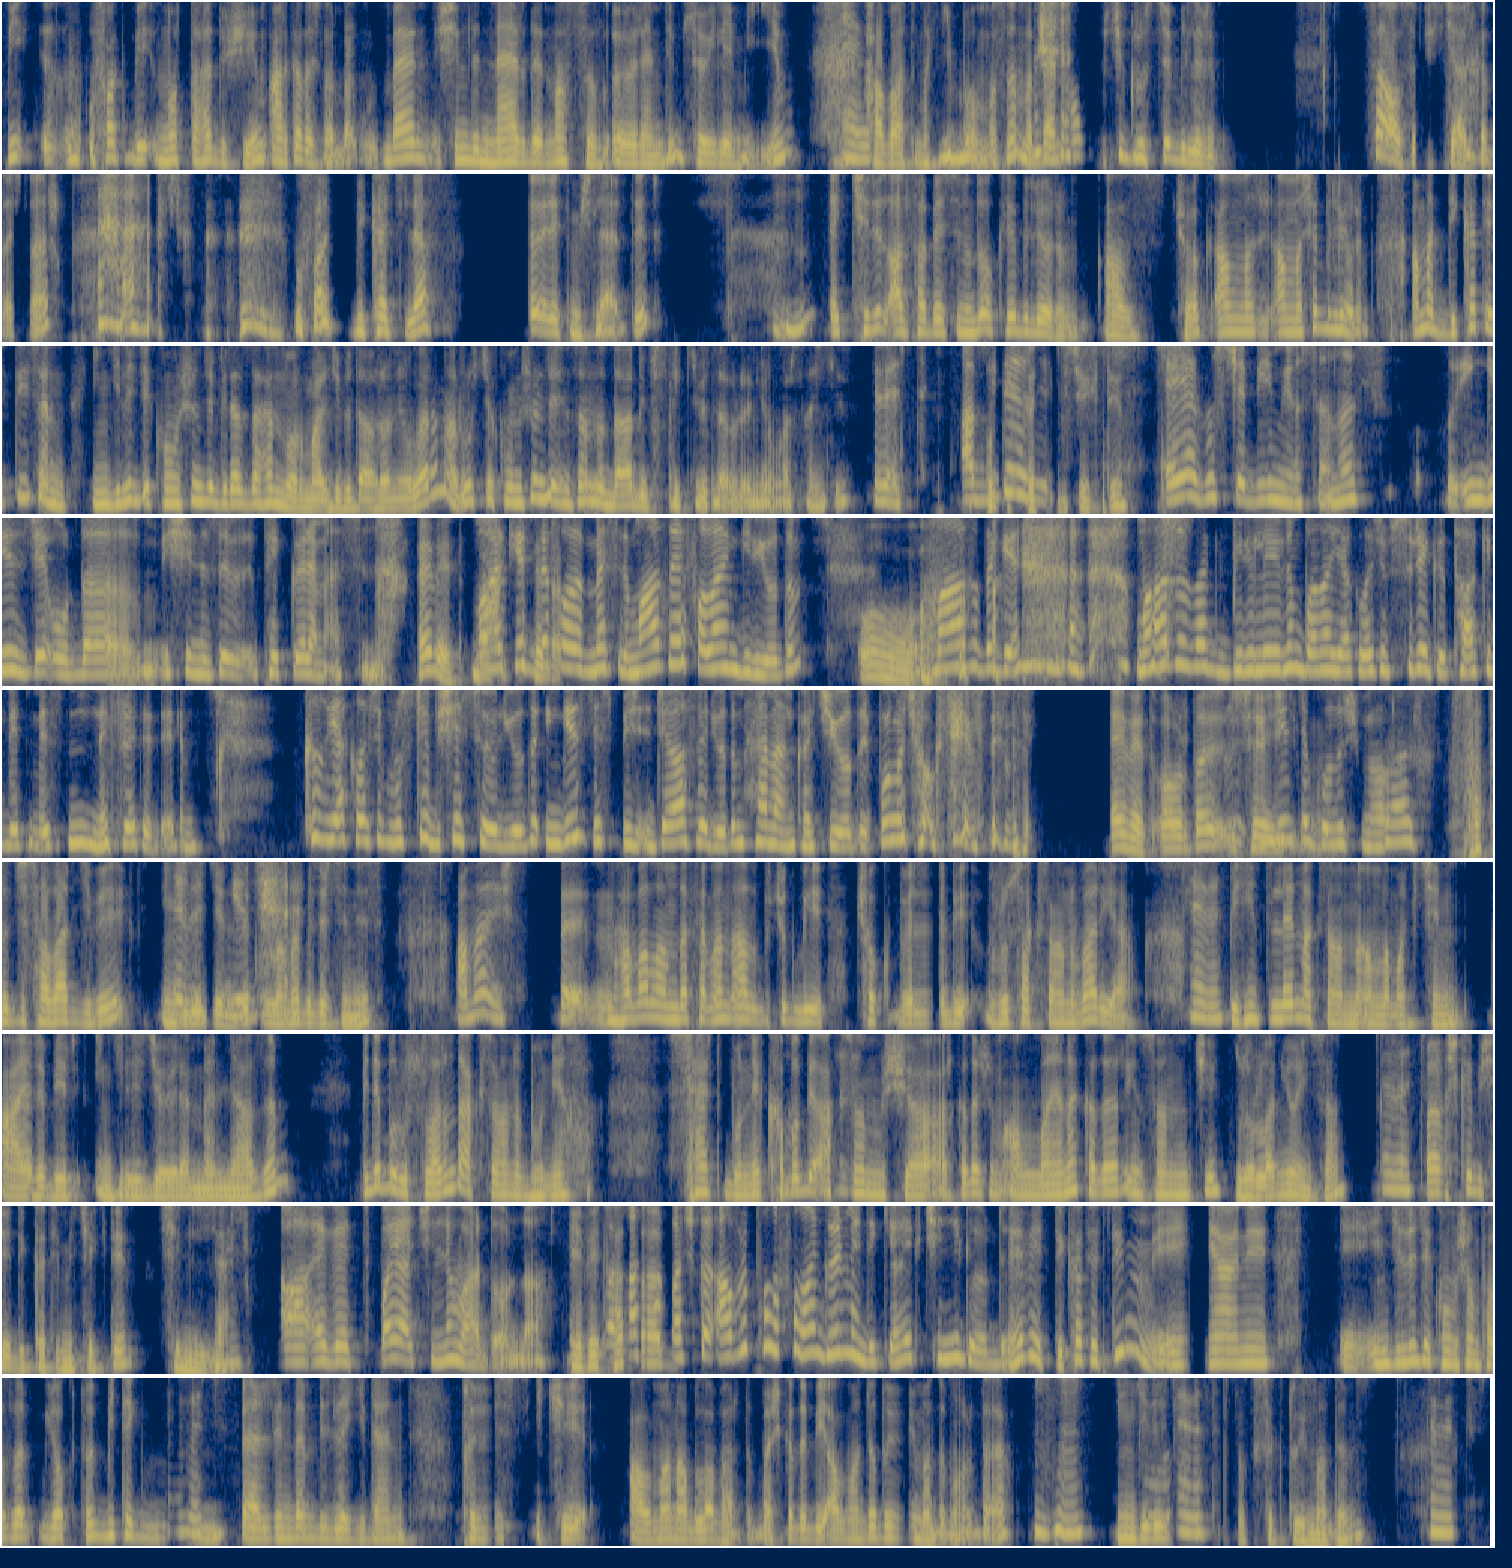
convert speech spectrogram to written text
bir e, ufak bir not daha düşeyim. Arkadaşlar bak ben şimdi nerede nasıl öğrendim söylemeyeyim. Evet. Hava atmak gibi olmasın ama ben az buçuk Rusça bilirim. Sağ olsun eski arkadaşlar. Ufak birkaç laf öğretmişlerdir. Hı hı. E, Kiril alfabesini de okuyabiliyorum az çok anlaş, anlaşabiliyorum. Ama dikkat ettiysen İngilizce konuşunca biraz daha normal gibi davranıyorlar ama Rusça konuşunca insanla daha bir pislik gibi davranıyorlar sanki. Evet. Abi bir de çekti. eğer Rusça bilmiyorsanız İngilizce orada işinizi pek göremezsiniz. Evet. Markette mesela falan mesela mağazaya falan giriyordum. o Mağazada mağazada birilerinin bana yaklaşıp sürekli takip etmesini nefret ederim. Kız yaklaşıp Rusça bir şey söylüyordu. İngilizce bir cevap veriyordum. Hemen kaçıyordu. Bunu çok sevdim. evet orada şey İngilizce konuşmuyorlar. satıcı savar gibi İngilizcenizi İngilizce. kullanabilirsiniz. Ama işte havaalanında falan az buçuk bir çok böyle bir Rus aksanı var ya. Evet. Bir Hintlilerin aksanını anlamak için ayrı bir İngilizce öğrenmen lazım. Bir de bu Rusların da aksanı bu ne sert bu ne kaba bir aksanmış ya arkadaşım anlayana kadar insanın içi zorlanıyor insan. Evet. Başka bir şey dikkatimi çekti. Çinliler. Aa evet. Bayağı Çinli vardı orada. Evet Hatta, hatta başka Avrupalı falan görmedik ya. Hep Çinli gördük. evet dikkat ettim mi? Yani e, İngilizce konuşan fazla yoktu. Bir tek Evet. Berlin'den bizle giden turist iki Alman abla vardı. Başka da bir Almanca duymadım orada. Hı hı. İngilizce Evet. çok sık duymadım. Evet.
